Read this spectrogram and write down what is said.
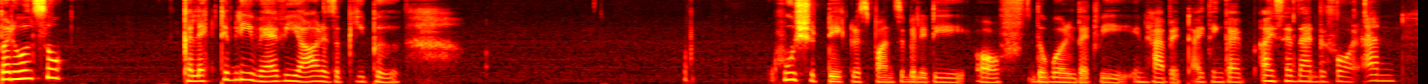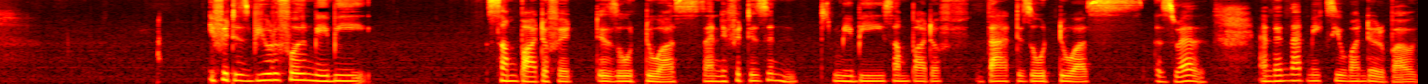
but also collectively where we are as a people who should take responsibility of the world that we inhabit? I think i i said that before. And if it is beautiful maybe some part of it is owed to us and if it isn't maybe some part of that is owed to us as well and then that makes you wonder about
